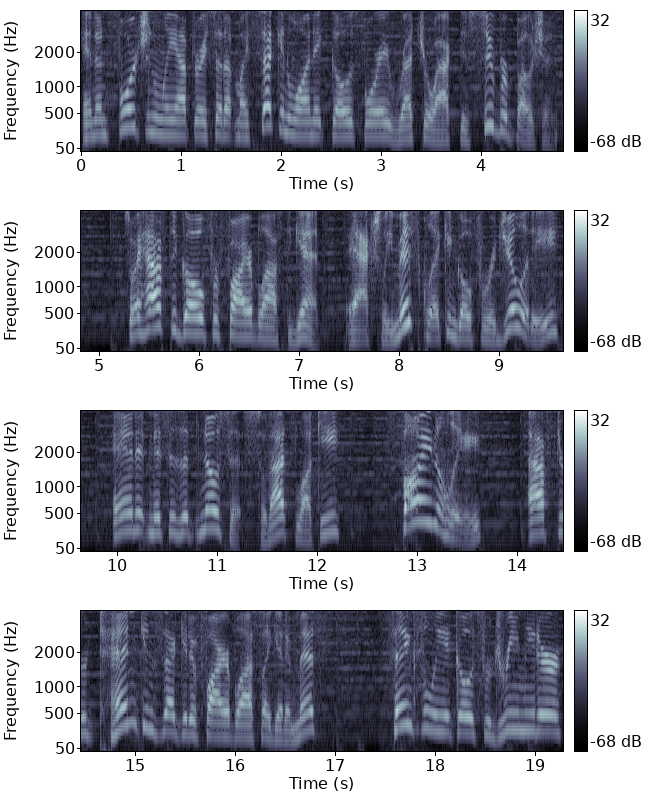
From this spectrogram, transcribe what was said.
And unfortunately, after I set up my second one, it goes for a retroactive super potion. So I have to go for Fire Blast again. I actually misclick and go for agility, and it misses hypnosis, so that's lucky. Finally, after 10 consecutive Fire Blasts, I get a miss. Thankfully, it goes for Dream Eater.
